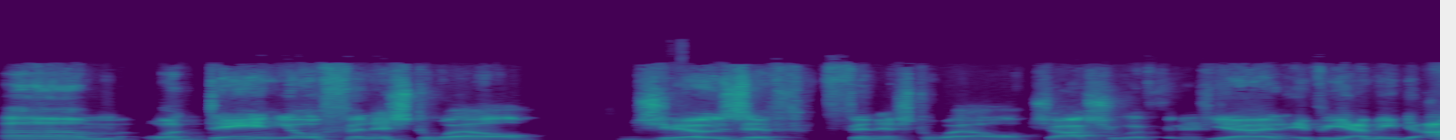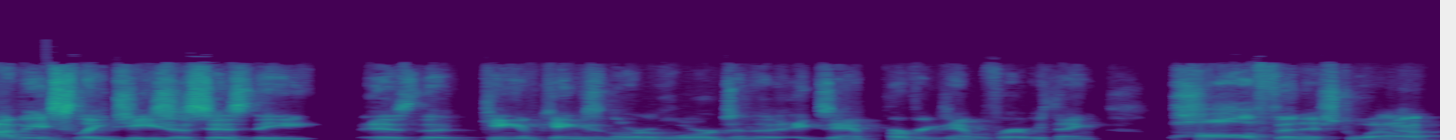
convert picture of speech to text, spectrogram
Um, well, Daniel finished well. Joseph finished well. Joshua finished. Yeah, well. if you, I mean, obviously Jesus is the is the King of Kings and Lord of Lords and the example, perfect example for everything. Paul finished well. Yeah.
